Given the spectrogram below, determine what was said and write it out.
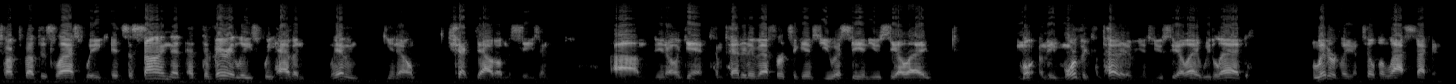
talked about this last week. It's a sign that at the very least we haven't we haven't you know checked out on the season. Um, you know, again, competitive efforts against USC and UCLA. More, I mean, more than competitive against UCLA. We led literally until the last second.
